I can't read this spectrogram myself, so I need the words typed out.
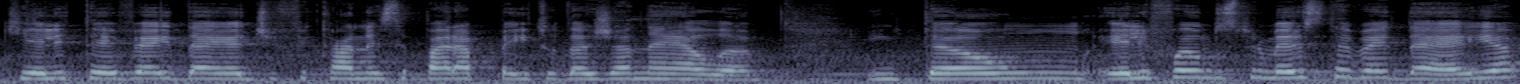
que ele teve a ideia de ficar nesse parapeito da janela. Então, ele foi um dos primeiros que teve a ideia.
